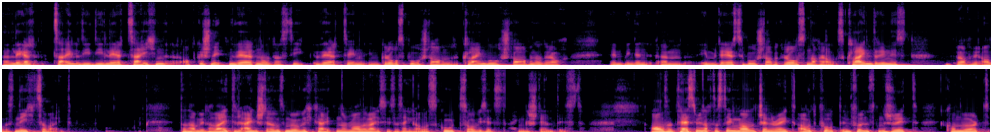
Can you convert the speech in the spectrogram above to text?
äh, Leerzeile, die, die Leerzeichen abgeschnitten werden oder dass die Werte in, in Großbuchstaben oder Kleinbuchstaben oder auch in den, ähm, immer der erste Buchstabe groß und nachher alles klein drin ist, brauchen wir alles nicht so weit. Dann haben wir da weitere Einstellungsmöglichkeiten. Normalerweise ist das eigentlich alles gut, so wie es jetzt eingestellt ist. Also testen wir noch das Ding mal. Generate Output im fünften Schritt. Convert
